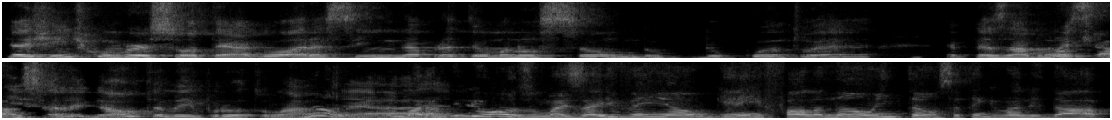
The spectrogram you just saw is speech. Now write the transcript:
que a gente conversou até agora, assim, dá para ter uma noção do, do quanto é, é pesado, não, mas cara. isso é legal também, por outro lado. Não, é, é maravilhoso, mas aí vem alguém e fala, não, então, você tem que validar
